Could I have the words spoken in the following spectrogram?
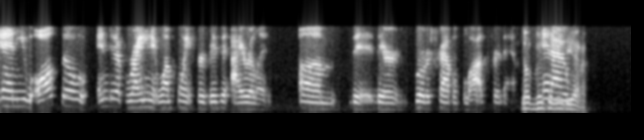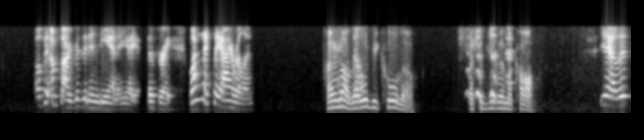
and you also ended up writing at one point for Visit Ireland. Um, the, their wrote a travel blog for them. No, Visit Indiana. Oh, I'm sorry, Visit Indiana. Yeah, yeah, that's right. Why did I say Ireland? I don't know. That would be cool, though. I should give them a call. Yeah, let's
